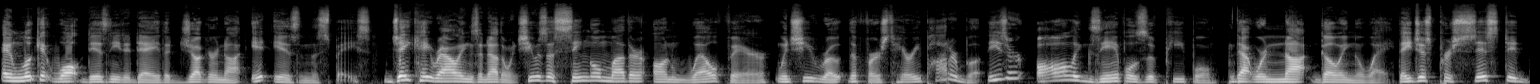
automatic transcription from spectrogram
and look at Walt Disney today, the juggernaut it is in the space. J.K. Rowling's another one. She was a single mother on welfare when she wrote the first Harry Potter book. These are all examples of people that were not going away. They just persisted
